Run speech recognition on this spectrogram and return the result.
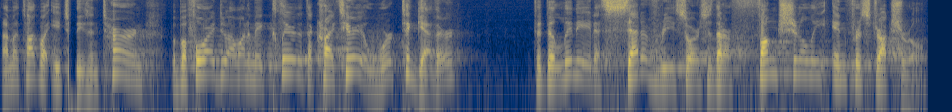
I'm going to talk about each of these in turn, but before I do, I want to make clear that the criteria work together to delineate a set of resources that are functionally infrastructural.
